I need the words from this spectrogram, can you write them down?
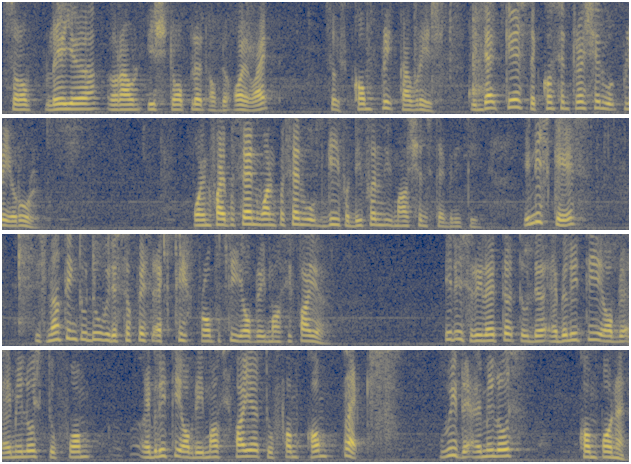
sort of layer around each droplet of the oil, right? So it's complete coverage. In that case, the concentration would play a role. 0.5%, 1% would give a different emulsion stability. In this case, it's nothing to do with the surface active property of the emulsifier. It is related to the ability of the amylose to form ability of the emulsifier to form complex with the amylose component.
